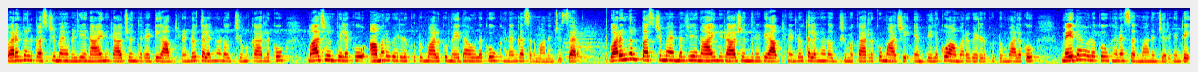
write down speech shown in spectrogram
వరంగల్ పశ్చిమ ఎమ్మెల్యే నాయని రాజేందర్ రెడ్డి ఆధ్వర్యంలో తెలంగాణ ఉద్యమకారులకు మాజీ ఎంపీలకు అమరవీరుల కుటుంబాలకు మేధావులకు ఘనంగా సన్మానం చేశారు. వరంగల్ పశ్చిమ ఎమ్మెల్యే నాయని రాజేందర్ రెడ్డి ఆధ్వర్యంలో తెలంగాణ ఉద్యమకారులకు మాజీ ఎంపీలకు అమరవీరుల కుటుంబాలకు మేధావులకు ఘన సన్మానం జరిగింది.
